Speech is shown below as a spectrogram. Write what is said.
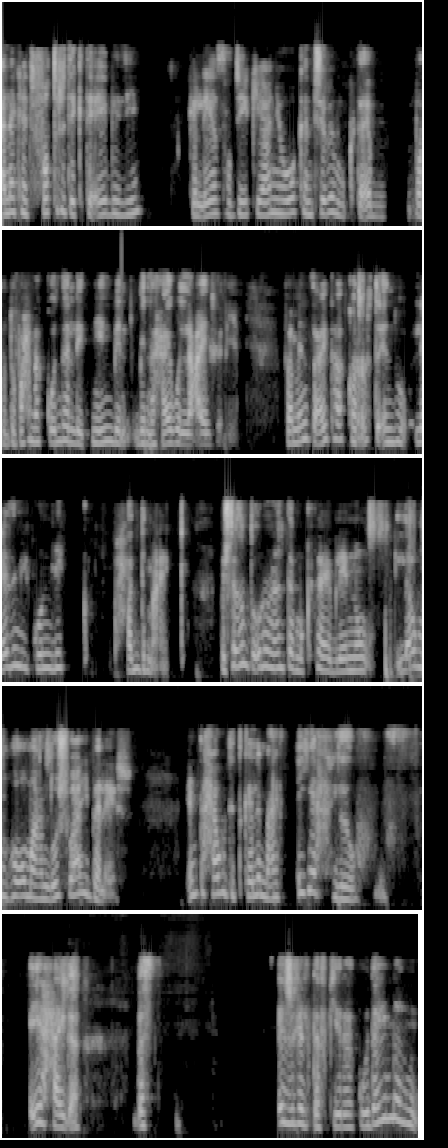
أنا كانت فترة اكتئابي دي كان ليا صديق يعني هو كان شبه مكتئب برضه فإحنا كنا الاثنين بنحاول نعافر يعني. فمن ساعتها قررت إنه لازم يكون ليك حد معاك. مش لازم تقول إن أنت مكتئب لأنه لو هو ما عندوش وعي بلاش. أنت حاول تتكلم معاه في أي حاجة في أي حاجة. بس اشغل تفكيرك. ودايما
